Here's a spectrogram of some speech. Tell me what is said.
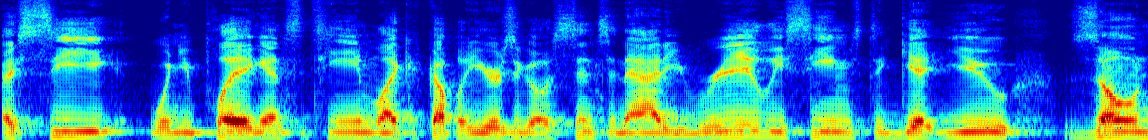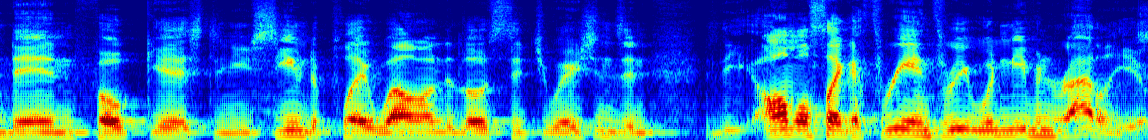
I see when you play against a team like a couple years ago, Cincinnati really seems to get you zoned in, focused, and you seem to play well under those situations. And the, almost like a three and three wouldn't even rattle you.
